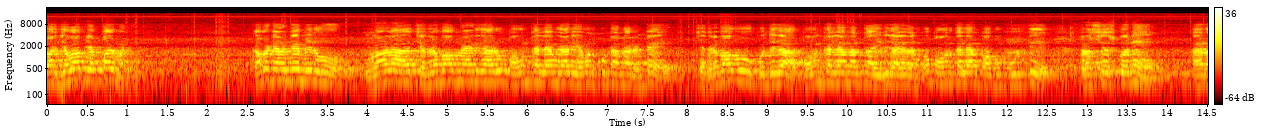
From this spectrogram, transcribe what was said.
వారు జవాబు చెప్పాలి మరి. కాబట్టి అంటే మీరు ఇవాళ చంద్రబాబు నాయుడు గారు పవన్ కళ్యాణ్ గారు ఏమనుకుంటున్నారంటే చంద్రబాబు కొద్దిగా పవన్ కళ్యాణ్ అంతా ఇది కాలేదనుకో పవన్ కళ్యాణ్ పాపం పూర్తి డ్రెస్ చేసుకొని ఆయన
